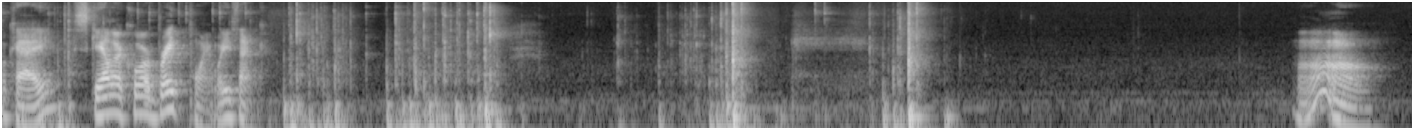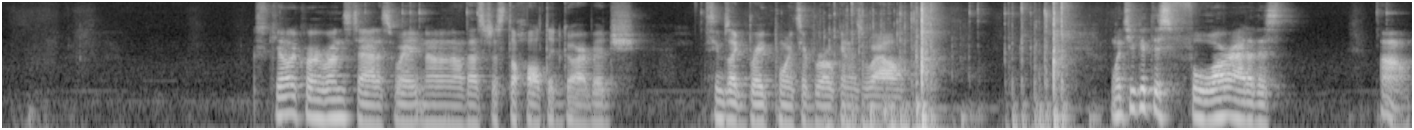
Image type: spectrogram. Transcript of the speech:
Okay. Scalar core breakpoint. What do you think? Oh. Scalar core run status. Wait, no, no, no. That's just the halted garbage. Seems like breakpoints are broken as well. Once you get this four out of this... Oh.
